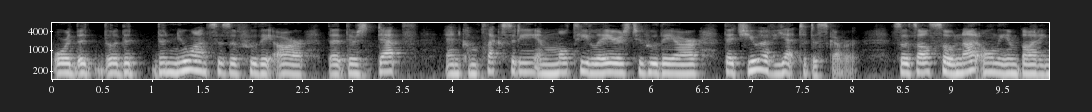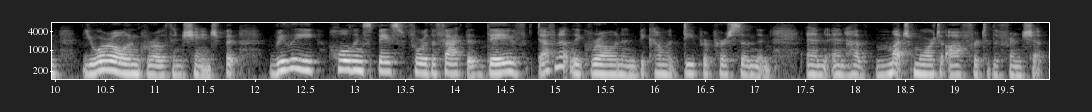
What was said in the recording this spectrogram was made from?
or the, the the nuances of who they are that there's depth and complexity and multi layers to who they are that you have yet to discover so it's also not only embodying your own growth and change, but really holding space for the fact that they've definitely grown and become a deeper person and, and, and have much more to offer to the friendship.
